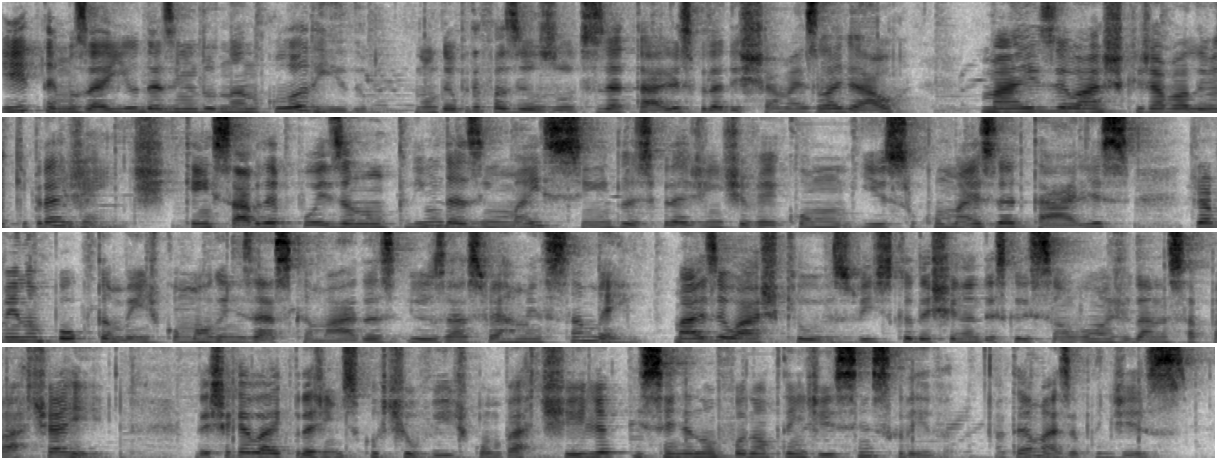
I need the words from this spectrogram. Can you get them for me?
E temos aí o desenho do nano colorido. Não deu para fazer os outros detalhes para deixar mais legal, mas eu acho que já valeu aqui pra gente. Quem sabe depois eu não crio um desenho mais simples pra gente ver como isso com mais detalhes, já vendo um pouco também de como organizar as camadas e usar as ferramentas também. Mas eu acho que os vídeos que eu deixei na descrição vão ajudar nessa parte aí. Deixa aquele like pra gente, curtir o vídeo, compartilha e se ainda não for um aprendiz, se inscreva. Até mais, aprendiz!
